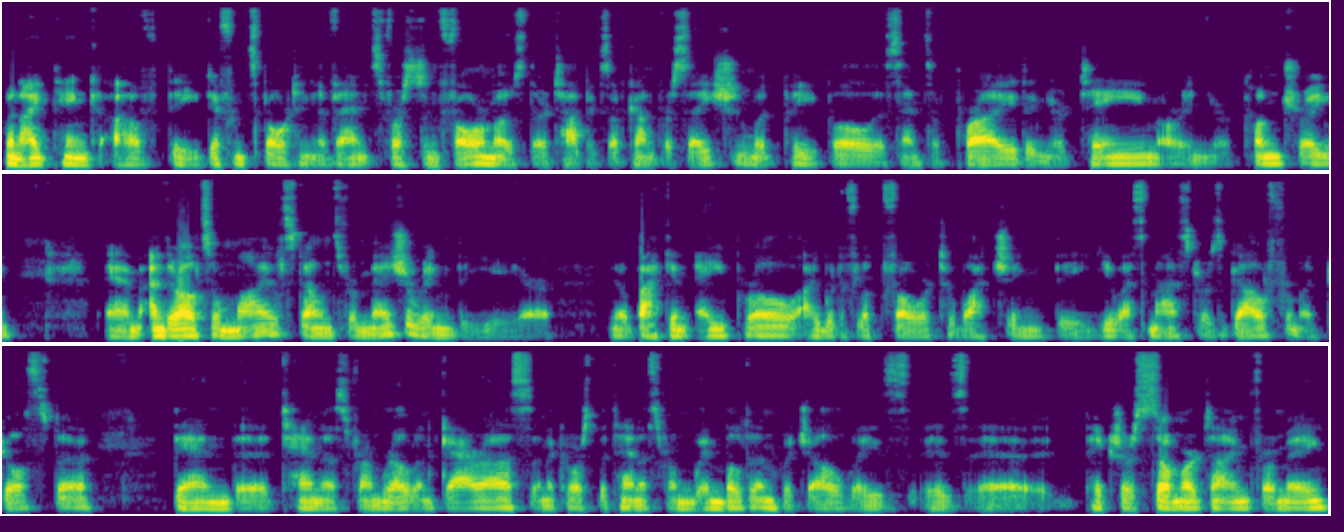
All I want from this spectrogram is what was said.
When I think of the different sporting events, first and foremost, they're topics of conversation with people, a sense of pride in your team or in your country. Um, and they're also milestones for measuring the year you know, back in April, I would have looked forward to watching the US Masters golf from Augusta, then the tennis from Roland Garros, and of course the tennis from Wimbledon, which always is uh, pictures summertime for me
